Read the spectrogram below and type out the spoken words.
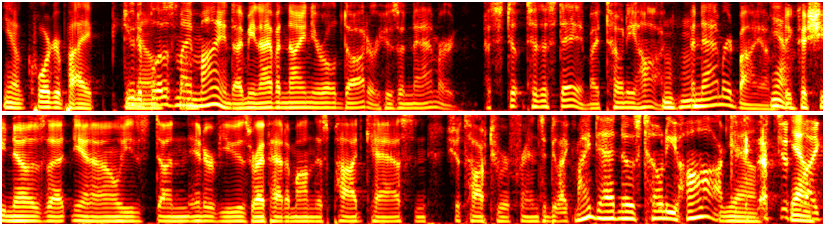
you know, quarter pipe. Dude, know, it blows so- my mind. I mean, I have a nine-year-old daughter who's enamored, still to this day, by Tony Hawk. Enamored by him Mm-hmm. Yeah. because she knows that you know he's done interviews or I've had him on this podcast, and she'll talk to her friends and be like, "My dad knows Tony Hawk." Yeah. And I'm just Yeah. like.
